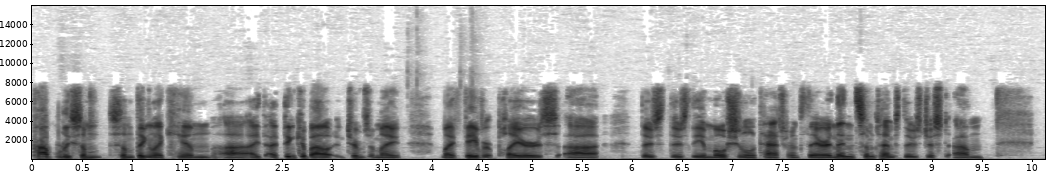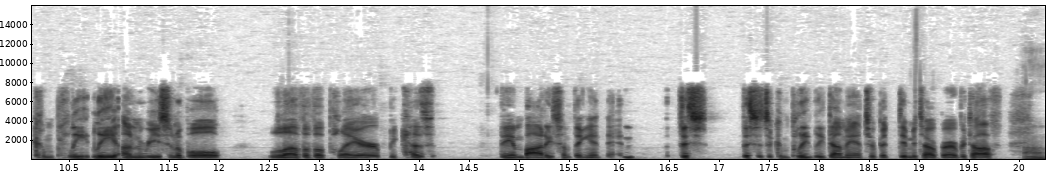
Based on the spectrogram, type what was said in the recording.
probably some something like him. Uh, I, I, think about in terms of my my favorite players uh, there's there's the emotional attachments there. And then sometimes there's just um, completely unreasonable love of a player because they embody something. And, and this this is a completely dumb answer, but Dimitar Berbatov, uh-huh.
